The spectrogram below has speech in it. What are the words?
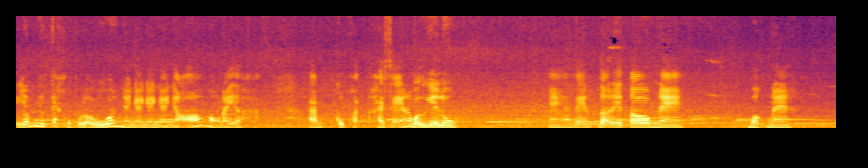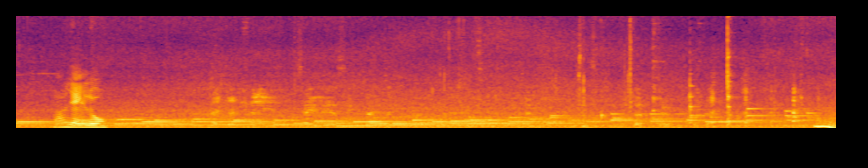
giống như cắt hột lựu á, nhỏ nhỏ nhỏ nhỏ nhỏ. Còn đây làm cục hải- sản nó bự vậy luôn. Nè hải sản tơ đây tôm nè mực nè. Nó vậy luôn. Hmm.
